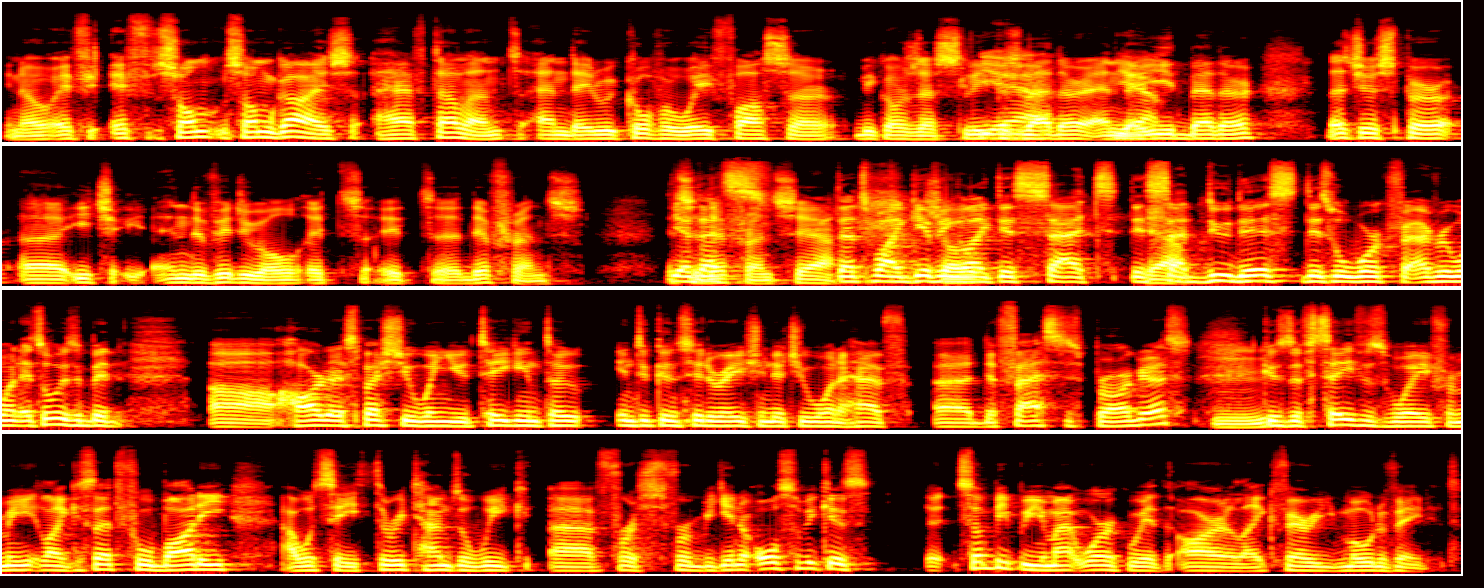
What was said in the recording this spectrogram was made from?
You know, if if some some guys have talent and they recover way faster because their sleep is better and yeah. they eat better, that's just per uh, each individual. It's it uh, difference. It's a that's, difference. Yeah, That's why giving So- like this set, this Yeah. set, do this, this will work for everyone. It's always a bit uh, harder, especially when you take into into consideration that you want to have uh, the fastest progress. Mm-hmm. Because the safest way for me, like I said, full body, I would say three times a week uh, for for beginner. Also because uh, some people you might work with are like very motivated,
